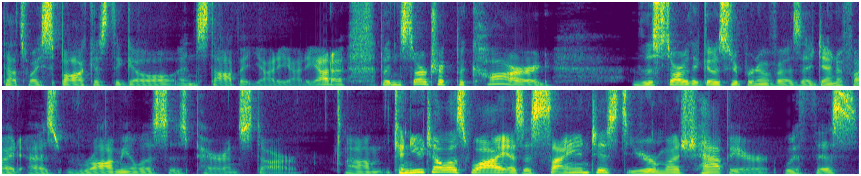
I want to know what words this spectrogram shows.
that's why Spock has to go and stop it, yada, yada, yada. But in Star Trek Picard, the star that goes supernova is identified as Romulus's parent star. Um, can you tell us why, as a scientist, you're much happier with this?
